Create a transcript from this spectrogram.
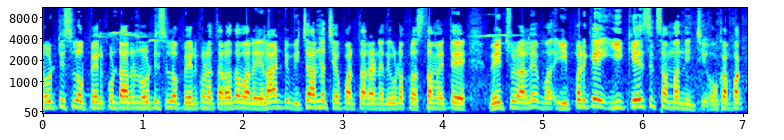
నోటీసులో పేర్కొంటారో నోటీసులో పేర్కొన్న తర్వాత వారు ఎలాంటి విచారణ చేపడతారనేది కూడా ప్రస్తుతం అయితే వేచి చూడాలి. ఇప్పటికే ఈ కేసుకు సంబంధించి ఒక పక్క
